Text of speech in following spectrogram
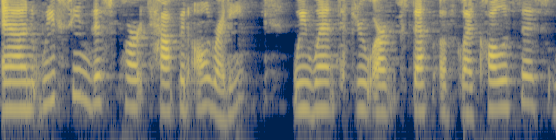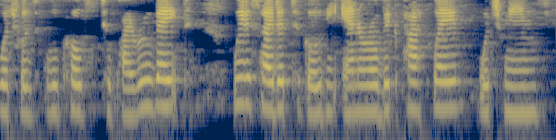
And we've seen this part happen already. We went through our step of glycolysis, which was glucose to pyruvate. We decided to go the anaerobic pathway, which means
